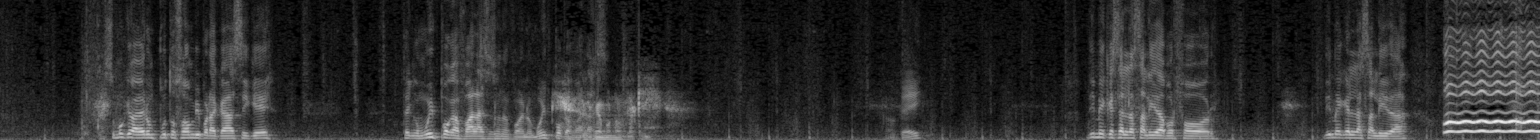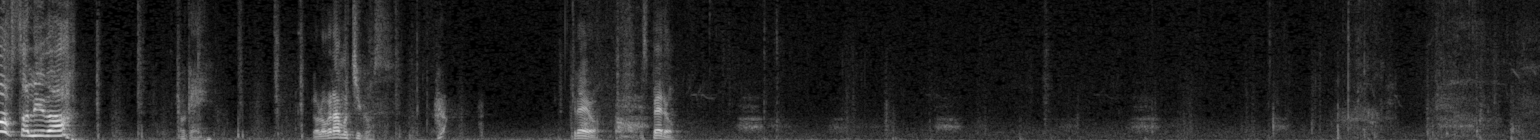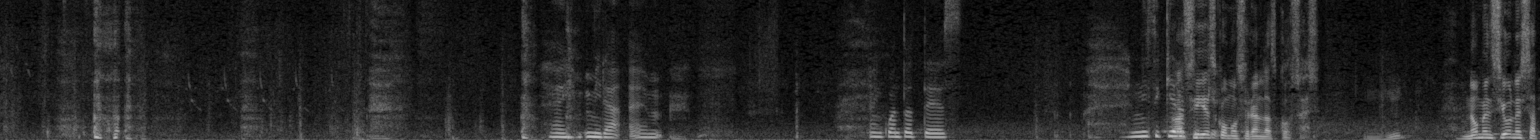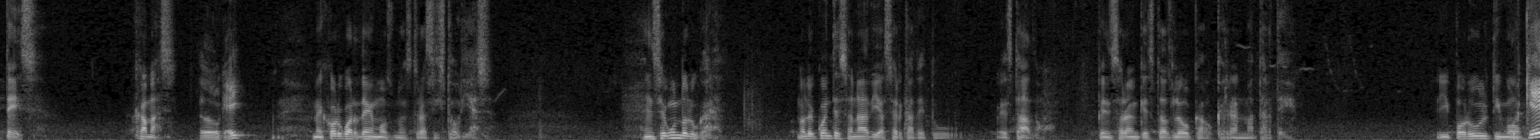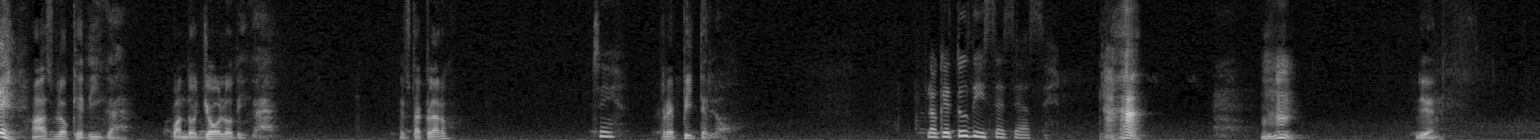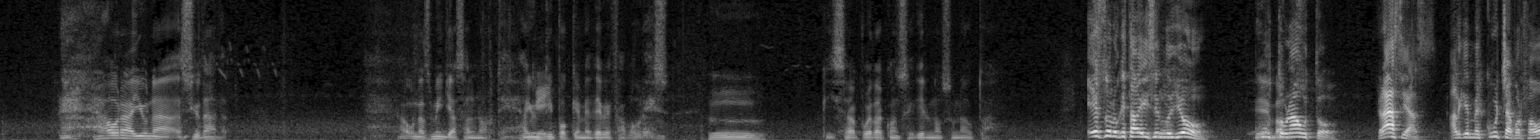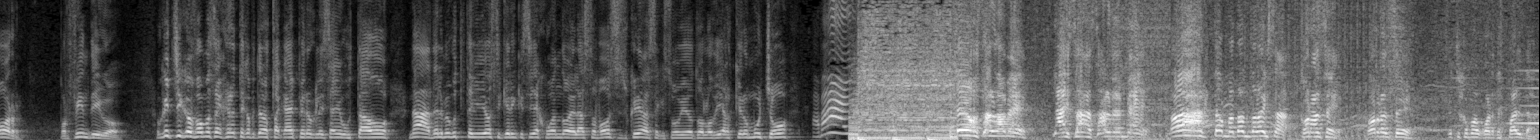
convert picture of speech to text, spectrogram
Asumo que va a haber un puto zombie por acá, así que tengo muy pocas balas, eso no es bueno, muy pocas balas. larguémonos de aquí. Ok. Dime que esa es la salida, por favor. Dime que es la salida. ¡Oh! ¡Salida! Ok. Lo logramos, chicos. Creo. Espero. Hey, em, en cuanto a Tess, ni siquiera Así sé es como serán las cosas. No menciones a Tess. Jamás. Ok. Mejor guardemos nuestras historias. En segundo lugar, no le cuentes a nadie acerca de tu estado. Pensarán que estás loca o querrán matarte. Y por último, ¿Por qué? haz lo que diga cuando yo lo diga. ¿Está claro? Sí, Repítelo. lo que tú dices se hace. Ajá. Bien. Ahora hay una ciudad a unas millas al norte. Hay un tipo que me debe favores. Quizá pueda conseguirnos un auto. Eso es lo que estaba diciendo yo. Bien, Justo un auto. Gracias. Alguien me escucha, por favor. Por fin digo. Ok chicos, vamos a dejar este capítulo hasta acá. Espero que les haya gustado. Nada, denle me gusta a este video si quieren que siga jugando de Last of Us. Y suscríbanse que subo video todos los días. Los quiero mucho. Bye bye. ¡Leo, sálvame! ¡Laisa, sálvenme! ¡Ah! ¡Están matando a Laisa! ¡Córranse! ¡Córranse! Esto es como el guardaespaldas.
